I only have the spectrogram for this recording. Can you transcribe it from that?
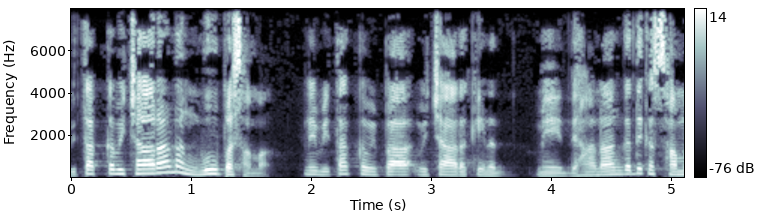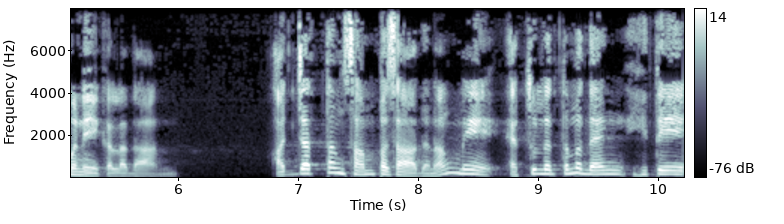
විතක්ක ਵਿਚාරාණං වූප සම මේ විතක්ක ਵਿਚාර කියන මේ ධානාංග දෙක සමනය කළා දාන්න. අජත්තං සම්පසාදනං මේ ඇතුළතම දැන් හිතේ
